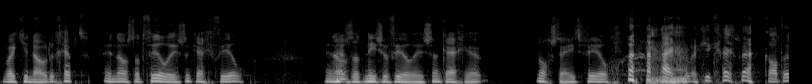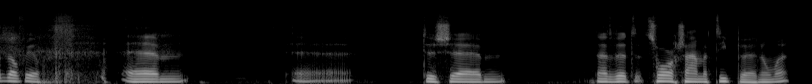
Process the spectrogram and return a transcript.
wat je nodig hebt. En als dat veel is, dan krijg je veel. En Ja. als dat niet zoveel is, dan krijg je nog steeds veel. eigenlijk, je krijgt eigenlijk altijd wel veel. Ehm, eh, dus ehm, laten we het het zorgzame type noemen.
